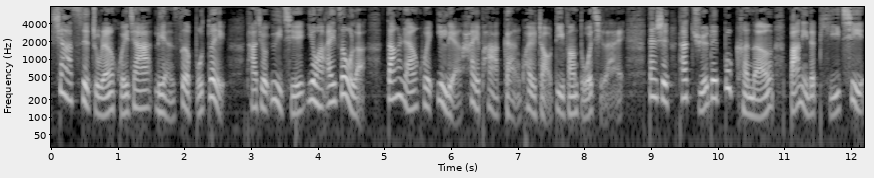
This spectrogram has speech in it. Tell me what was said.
下次主人回家脸色不对。他就预期又要挨揍了，当然会一脸害怕，赶快找地方躲起来。但是他绝对不可能把你的脾气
